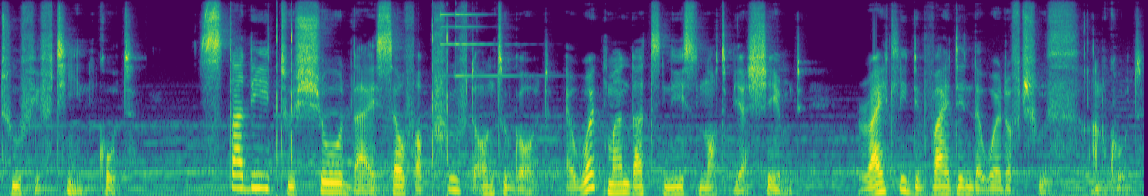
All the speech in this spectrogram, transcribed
2.15, quote, Study to show thyself approved unto God, a workman that needs not be ashamed, rightly dividing the word of truth. Unquote.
